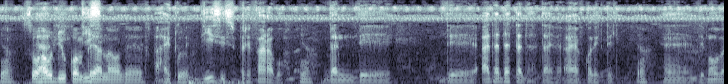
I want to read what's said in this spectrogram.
Yeah. So Yeah. how do you compare This- now the? I this is preferable Yeah. than the the other data that I, I have collected. Yeah. Uh, the mobile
